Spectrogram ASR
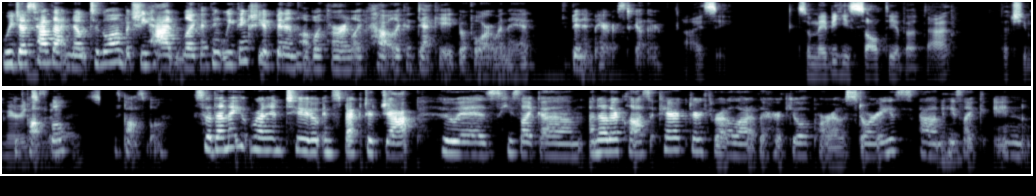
We just have that note to go on but she had like i think we think she had been in love with her like how like a decade before when they had been in paris together. I see. So maybe he's salty about that, that she married possible. somebody it's possible. So then they run into inspector japp who is he's like um another classic character throughout a lot of the hercule poirot stories. Um he's like in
